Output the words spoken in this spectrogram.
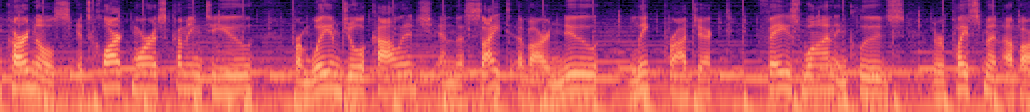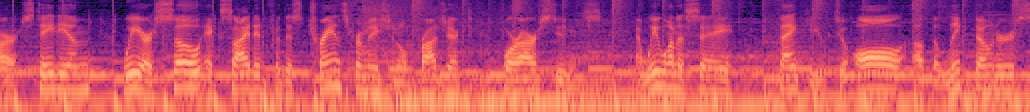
Cardinals, it's Clark Morris coming to you from William Jewell College and the site of our new LINK project. Phase one includes the replacement of our stadium. We are so excited for this transformational project for our students. And we want to say thank you to all of the LINK donors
